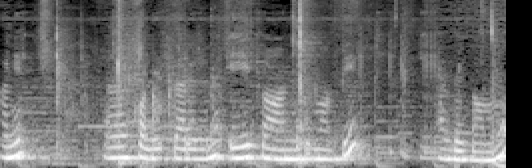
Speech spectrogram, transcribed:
අනිත් කොළෙත් අරගෙන ඒ ගානටම අපි ඇඳගමු.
